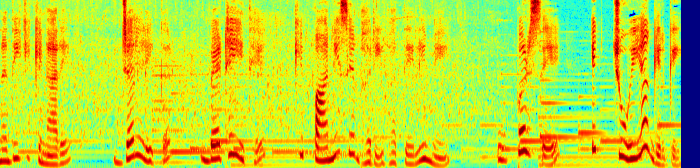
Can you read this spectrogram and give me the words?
नदी के किनारे जल लेकर बैठे ही थे कि पानी से भरी हथेली में ऊपर से एक चूहिया गिर गई।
